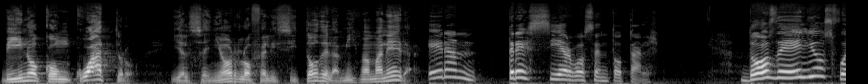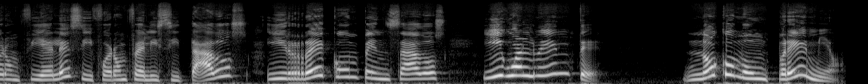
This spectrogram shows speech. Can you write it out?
vino con cuatro y el Señor lo felicitó de la misma manera. Eran tres siervos en total. Dos de ellos fueron fieles y fueron felicitados y recompensados igualmente, no como un premio,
